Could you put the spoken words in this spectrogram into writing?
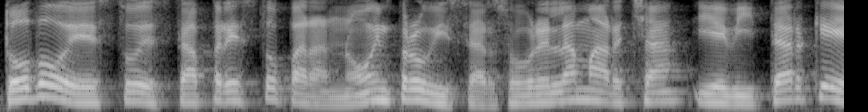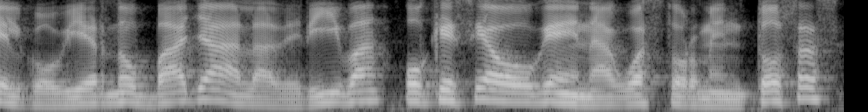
Todo esto está presto para no improvisar sobre la marcha y evitar que el gobierno vaya a la deriva o que se ahogue en aguas tormentosas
